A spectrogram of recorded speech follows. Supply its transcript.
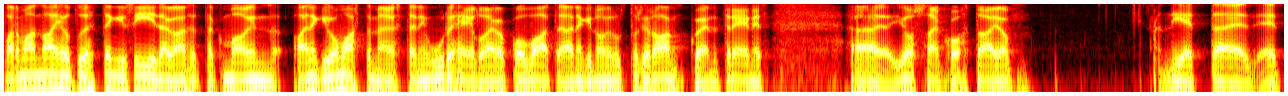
varmaan aiheutuu jotenkin siitä kanssa, että kun mä olin ainakin omasta mielestäni urheilu aika kovaa, tai ainakin on ollut tosi rankkoja ne treenit ää, äh, jossain kohtaa jo, niin että et, et,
